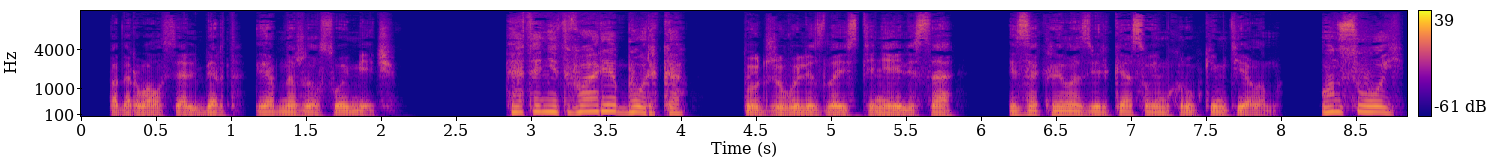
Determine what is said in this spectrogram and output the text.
— подорвался Альберт и обнажил свой меч. «Это не тварь, а бурька!» Тут же вылезла из теней леса и закрыла зверька своим хрупким телом. «Он свой!»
